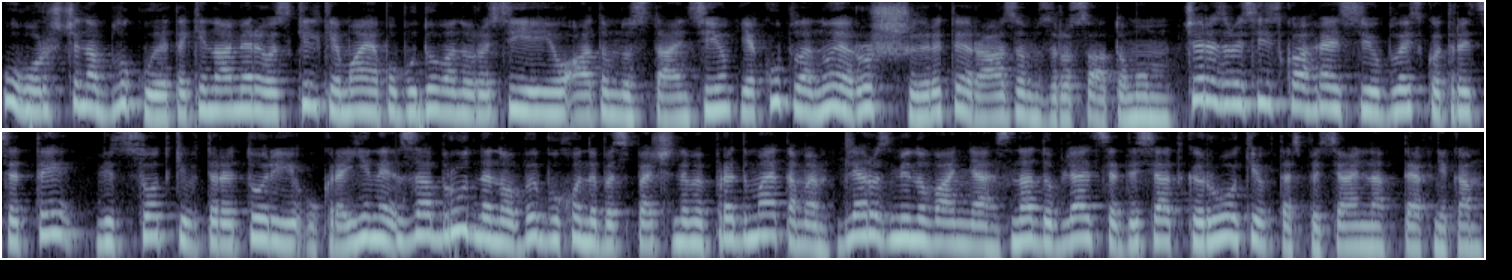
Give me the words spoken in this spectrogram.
Угорщина блокує такі наміри, оскільки має побудовану Росією атомну станцію, яку планує розширити разом з Росатомом. Через російську агресію близько 30% території України забруднено вибухонебезпечними предметами. Для розмінування знадобляться десятки років та спеціальна техніка.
